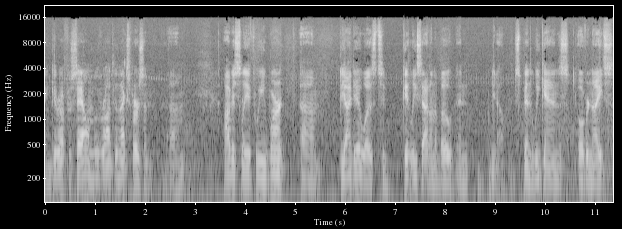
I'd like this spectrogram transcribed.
and get her up for sale and move her on to the next person. Um, obviously, if we weren't, um, the idea was to get Lisa out on the boat and you know spend weekends, overnights,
